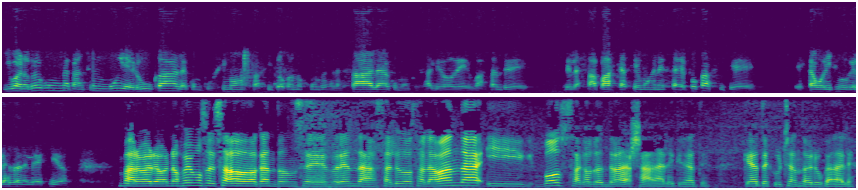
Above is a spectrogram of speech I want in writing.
y bueno, creo que es una canción muy eruca, la compusimos así tocando juntos en la sala, como que salió de bastante de, de las zapas que hacíamos en esa época, así que está buenísimo que la hayan elegido. Bárbaro, nos vemos el sábado acá entonces, Brenda. Saludos a la banda y vos saca tu entrada ya, dale, quédate. Quédate escuchando a Eruca, dale.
